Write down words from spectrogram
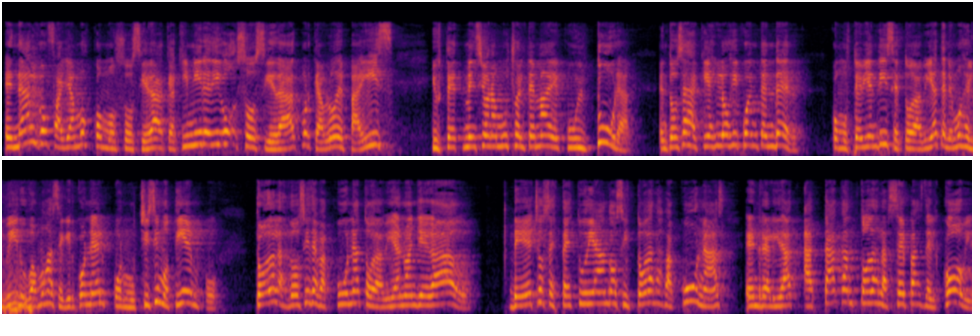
En algo fallamos como sociedad. Y aquí mire, digo sociedad porque hablo de país. Y usted menciona mucho el tema de cultura. Entonces aquí es lógico entender como usted bien dice, todavía tenemos el virus, vamos a seguir con él por muchísimo tiempo. Todas las dosis de vacuna todavía no han llegado. De hecho, se está estudiando si todas las vacunas en realidad atacan todas las cepas del COVID.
